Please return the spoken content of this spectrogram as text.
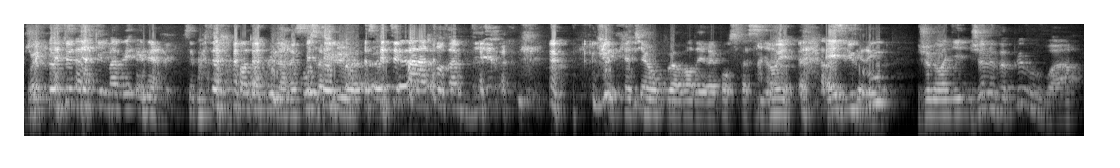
Je peux te dire qu'ils m'avaient énervé. C'est peut-être pas non plus la réponse C'était pas la chose à me dire. Les chrétiens, on peut avoir des réponses faciles. oui. Et du coup, je leur ai dit Je ne veux plus vous voir,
